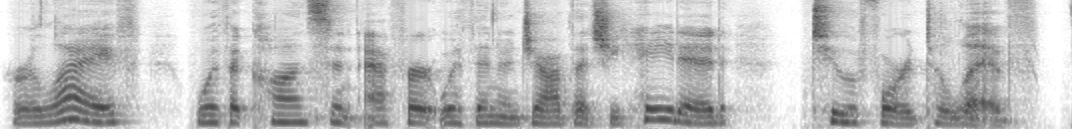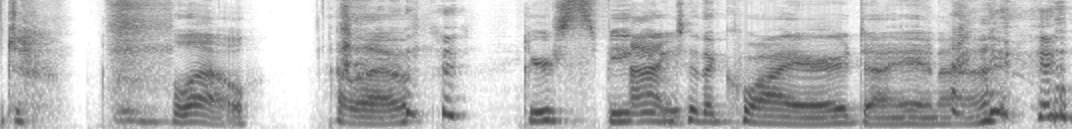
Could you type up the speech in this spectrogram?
her life with a constant effort within a job that she hated to afford to live. Hello. Hello. You're speaking Hi. to the choir, Diana.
